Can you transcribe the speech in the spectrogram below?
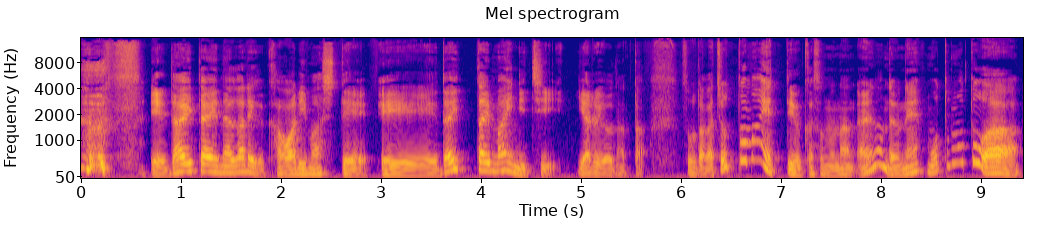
えー大体流れが変わりまして、えー、大体毎日やるようになった。そう、だからちょっと前っていうか、その、なん、あれなんだよね。もともとは、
